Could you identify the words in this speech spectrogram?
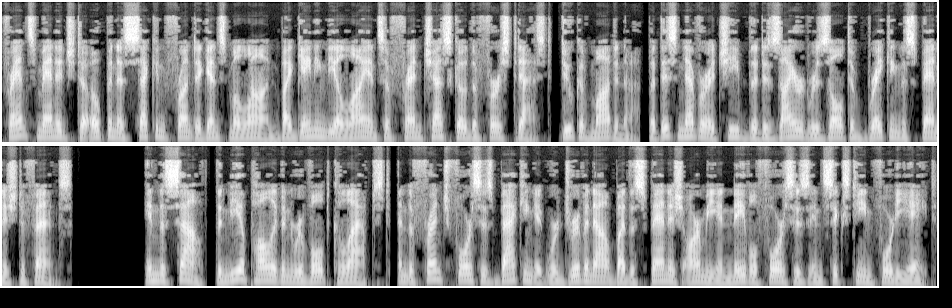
France managed to open a second front against Milan by gaining the alliance of Francesco I d'Este, Duke of Modena, but this never achieved the desired result of breaking the Spanish defense. In the south, the Neapolitan revolt collapsed, and the French forces backing it were driven out by the Spanish army and naval forces in 1648.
